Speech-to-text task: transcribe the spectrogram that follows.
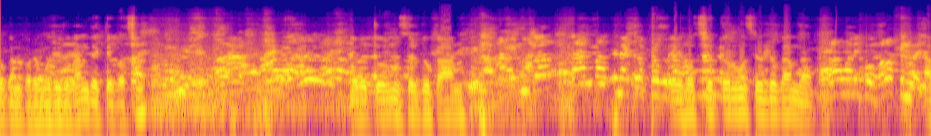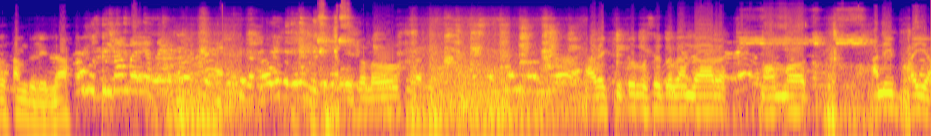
দোকান করে, মুদি দোকান, দেখতে পাচ্ছি তরমুজের দোকান। এই হচ্ছে তরমুজের দোকানদার। আলহামদুলিল্লাহ। হলো আরেকটি তরমুজের দোকানদার, মোহাম্মদ হানিফ ভাইয়া।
